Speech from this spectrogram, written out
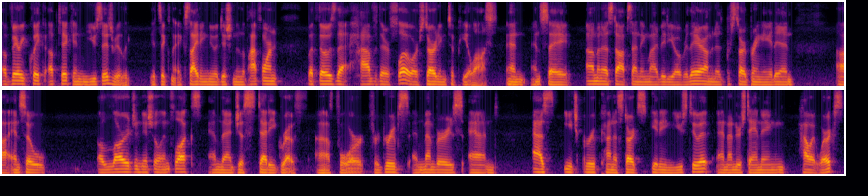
a very quick uptick in usage. Really, it's an exciting new addition in the platform. But those that have their flow are starting to peel off and and say, I'm going to stop sending my video over there. I'm going to start bringing it in. Uh, and so a large initial influx and then just steady growth uh, for for groups and members and as each group kind of starts getting used to it and understanding how it works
